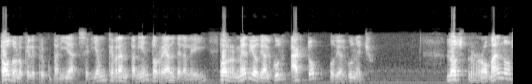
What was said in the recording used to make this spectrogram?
todo lo que le preocuparía sería un quebrantamiento real de la ley por medio de algún acto o de algún hecho. Los romanos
